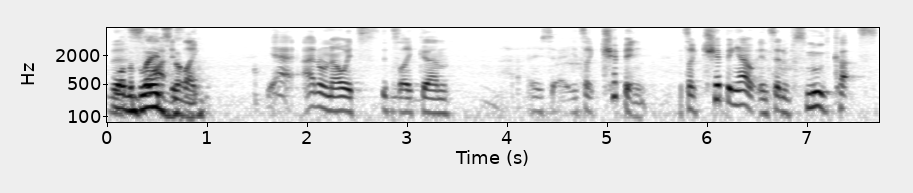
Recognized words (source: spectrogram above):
the, Well, the slot is don't. like yeah, I don't know. It's it's like um, how do you say? It's like chipping. It's like chipping out instead of smooth cuts.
